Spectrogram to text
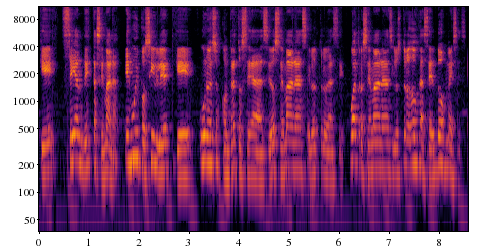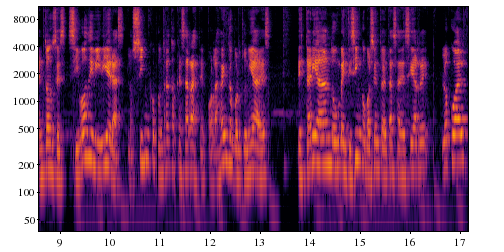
que sean de esta semana. Es muy posible que uno de esos contratos sea de hace 2 semanas, el otro de hace 4 semanas y los otros dos de hace 2 meses. Entonces, si vos dividieras los 5 contratos que cerraste por las 20 oportunidades, te estaría dando un 25% de tasa de cierre, lo cual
